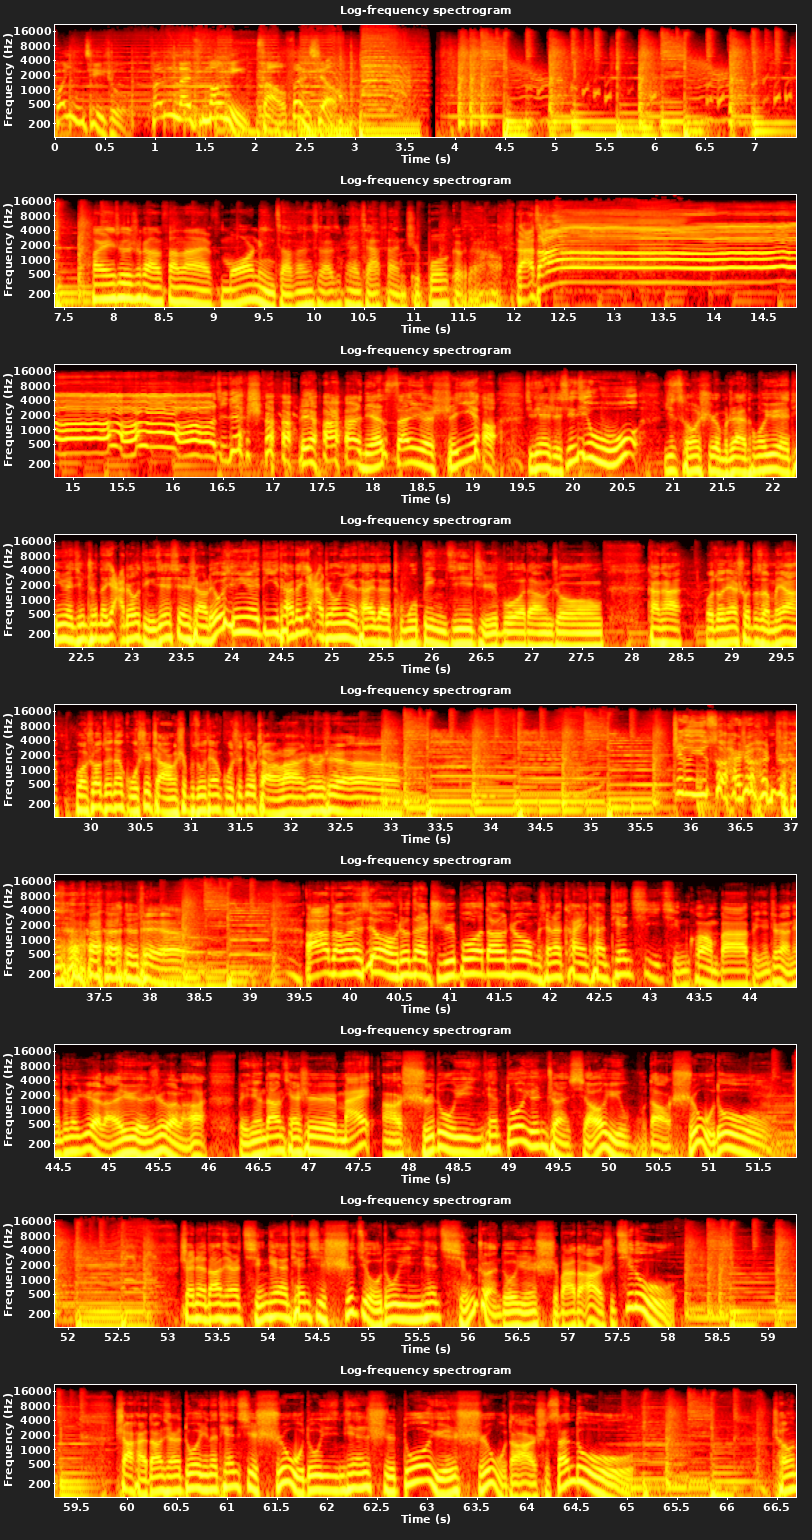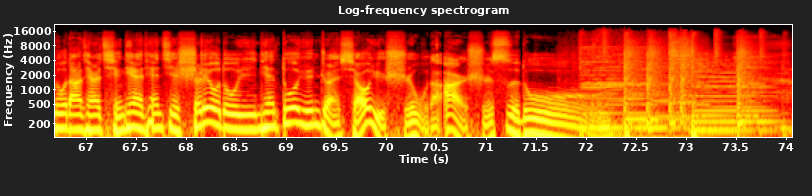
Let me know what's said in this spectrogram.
欢迎进入 Fun Life Morning 早饭秀。欢迎收听收看 Fun Life Morning 早饭秀，来看一下饭直播，各位大家好。大家早！今天是二零二二年三月十一号，今天是星期五。与此同时，我们正在通过“越听越青春”的亚洲顶尖线上流行音乐第一台的亚洲乐台，在同步并机直播当中。看看我昨天说的怎么样？我说昨天股市涨，是不是昨天股市就涨了？是不是？嗯，这个预测还是很准的，对 不对啊？啊，早饭秀，我们正在直播当中。我们先来看一看天气情况吧。北京这两天真的越来越热了啊！北京当前是霾啊，十度，预今天多云转小雨，五到十五度。深圳当前是晴天的天气，十九度，预今天晴转多云，十八到二十七度。上海当前是多云的天气，十五度，预计今天是多云，十五到二十三度。成都当前是晴天的天气，十六度，今天多云转小雨，十五到二十四度。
